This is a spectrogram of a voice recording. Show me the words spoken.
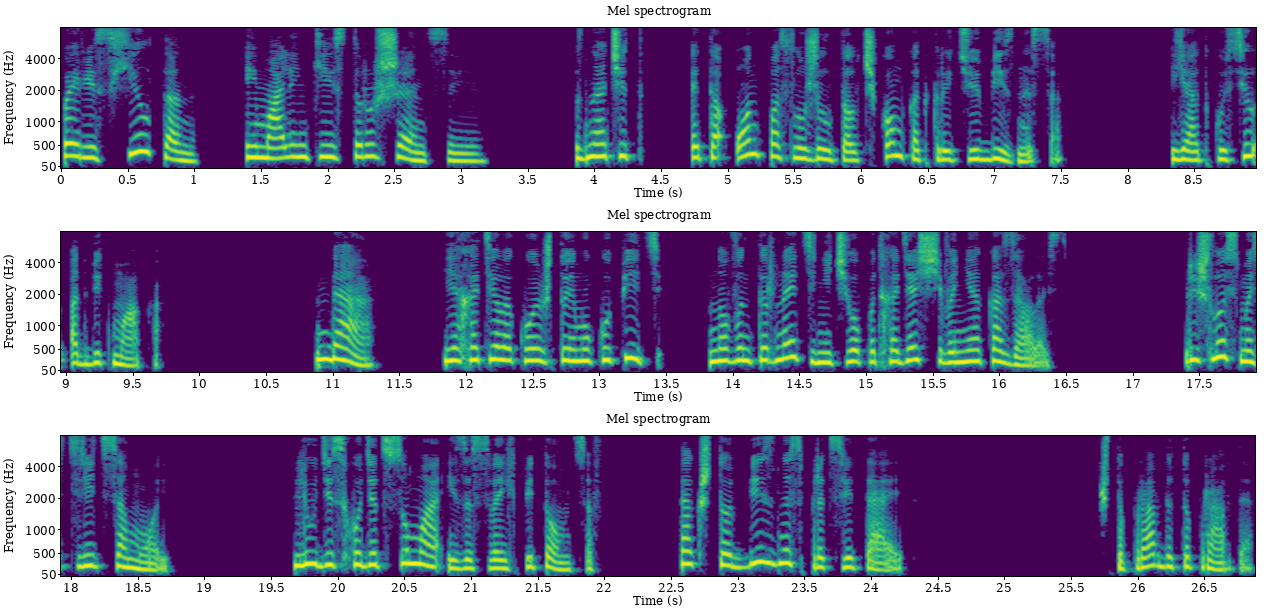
Пэрис Хилтон и маленькие старушенции. Значит, это он послужил толчком к открытию бизнеса. Я откусил от Бигмака. Да, я хотела кое-что ему купить, но в интернете ничего подходящего не оказалось. Пришлось мастерить самой. Люди сходят с ума из-за своих питомцев. Так что бизнес процветает. Что правда, то правда.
